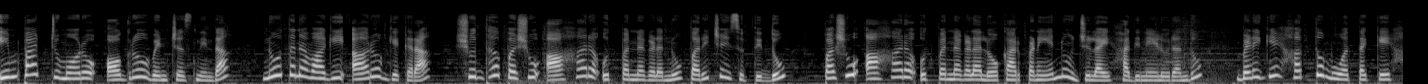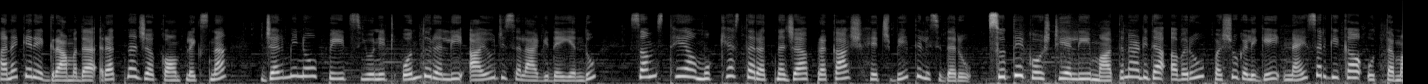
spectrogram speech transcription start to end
ಇಂಪ್ಯಾಕ್ಟ್ ಟುಮಾರೋ ಆಗ್ರೋ ವೆಂಚರ್ಸ್ನಿಂದ ನೂತನವಾಗಿ ಆರೋಗ್ಯಕರ, ಶುದ್ಧ ಪಶು ಆಹಾರ ಉತ್ಪನ್ನಗಳನ್ನು ಪರಿಚಯಿಸುತ್ತಿದ್ದು, ಪಶು ಆಹಾರ ಉತ್ಪನ್ನಗಳ ಲೋಕಾರ್ಪಣೆಯನ್ನು ಜುಲೈ ಹದಿನೇಳರಂದು ಬೆಳಗ್ಗೆ ಹತ್ತು ಮೂವತ್ತಕ್ಕೆ ಹನಕೆರೆ ಗ್ರಾಮದ ರತ್ನಜ ಕಾಂಪ್ಲೆಕ್ಸ್ನ ಜರ್ಮಿನೋ ಪೀಟ್ಸ್ ಯೂನಿಟ್ ಒಂದರಲ್ಲಿ ಆಯೋಜಿಸಲಾಗಿದೆ ಎಂದು ಸಂಸ್ಥೆಯ ಮುಖ್ಯಸ್ಥ ರತ್ನಜ ಪ್ರಕಾಶ್ ಹೆಚ್ಬಿ ತಿಳಿಸಿದರು. ಸುದ್ದಿಗೋಷ್ಠಿಯಲ್ಲಿ ಮಾತನಾಡಿದ ಅವರು, ಪಶುಗಳಿಗೆ ನೈಸರ್ಗಿಕ ಉತ್ತಮ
